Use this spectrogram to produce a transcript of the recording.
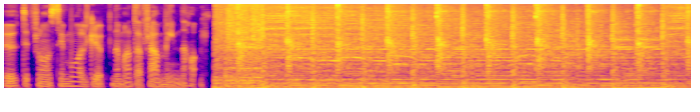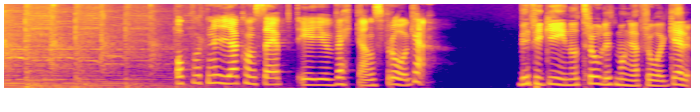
utifrån sin målgrupp när man tar fram innehåll. Och vårt nya koncept är ju veckans fråga. Vi fick ju in otroligt många frågor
